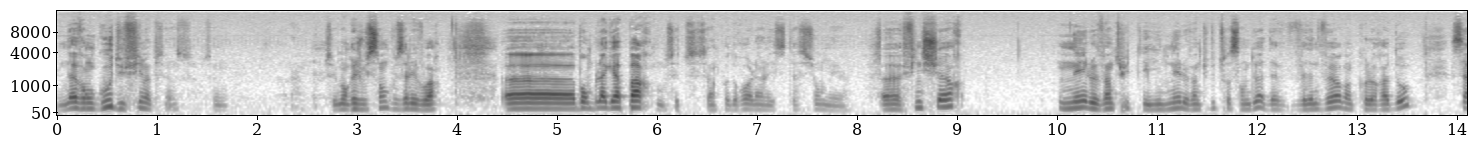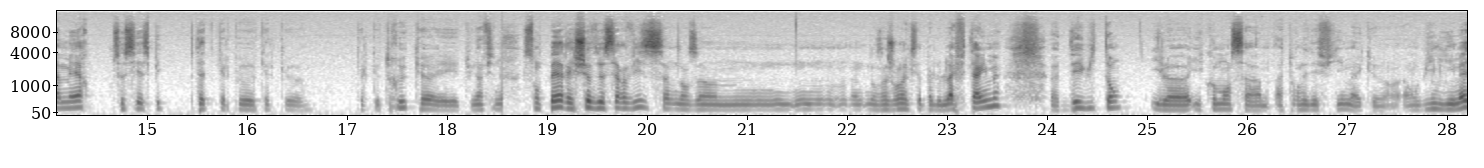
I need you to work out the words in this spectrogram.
Une avant-goût du film absolument, réjouissant que vous allez voir. Euh, bon, blague à part, c'est un peu drôle hein, les citations, mais euh, Fincher né le 28, il né le 28 août 62 à Denver, dans le Colorado. Sa mère, ceci explique peut-être quelques, quelques, quelques trucs, est une infirmière. Son père est chef de service dans un, journal qui s'appelle le Lifetime. dès 8 ans, il, il, commence à, tourner des films avec, en 8 mm.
